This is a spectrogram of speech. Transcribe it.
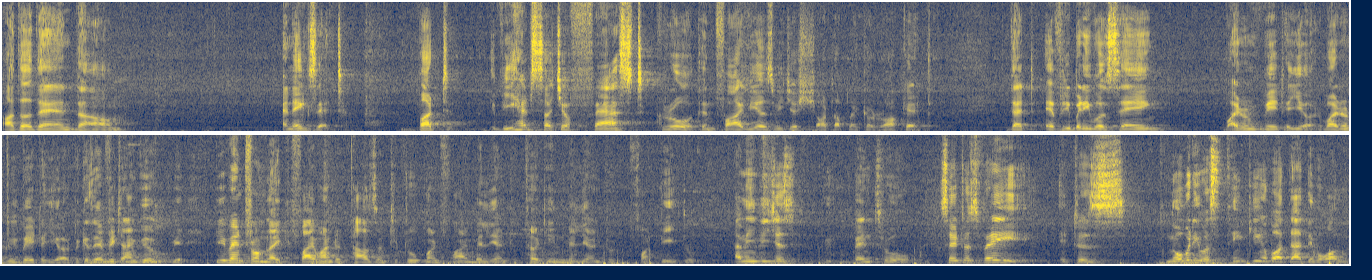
other than um, an exit. But we had such a fast growth in five years, we just shot up like a rocket that everybody was saying, why don't we wait a year? Why don't we wait a year? Because every time we, we, we went from like 500,000 to 2.5 million to 13 million to 40 to, I mean, we just went through. So it was very, it was, nobody was thinking about that. They were all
